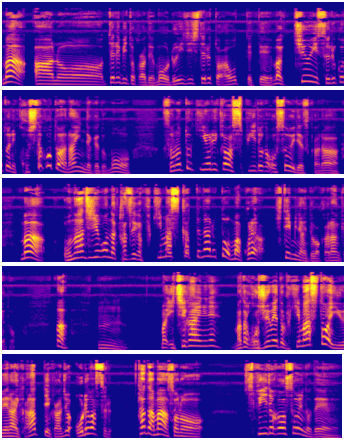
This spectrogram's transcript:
まあ、あのー、テレビとかでも類似してると煽ってて、まあ、注意することに越したことはないんだけども、その時よりかはスピードが遅いですから、まあ、同じような風が吹きますかってなると、まあ、これは来てみないとわからんけど、まあ、うん。まあ、一概にね、また50メートル吹きますとは言えないかなっていう感じは俺はする。ただまあ、その、スピードが遅いので、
